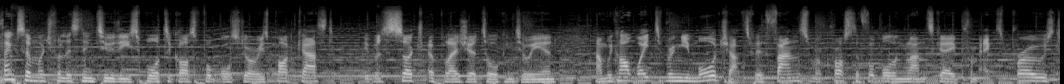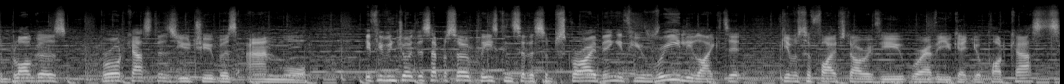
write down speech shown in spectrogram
Thanks so much for listening to the Sporticos Football Stories podcast. It was such a pleasure talking to Ian, and we can't wait to bring you more chats with fans from across the footballing landscape, from ex pros to bloggers, broadcasters, YouTubers, and more. If you've enjoyed this episode, please consider subscribing. If you really liked it, give us a five star review wherever you get your podcasts.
